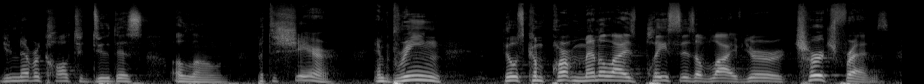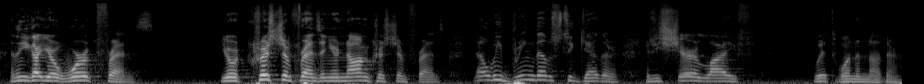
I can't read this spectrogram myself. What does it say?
You're never called to do this alone, but to share and bring those compartmentalized places of life, your church friends, and then you got your work friends, your Christian friends, and your non Christian friends. No, we bring those together as we share life with one another.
